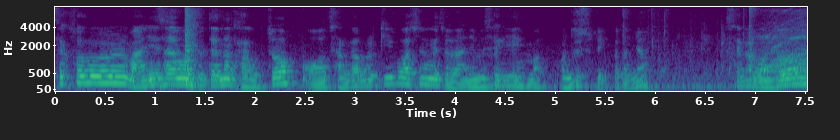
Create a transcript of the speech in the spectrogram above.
색소를 많이 사용하실 때는 가급적 어, 장갑을 끼고 하시는 게 좋아요. 아니면 색이 막 번질 수도 있거든요. 색을 먼저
